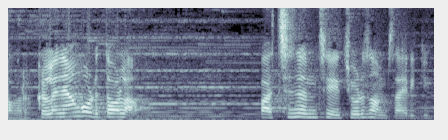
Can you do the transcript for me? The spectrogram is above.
അവർക്കുള്ള ഞാൻ കൊടുത്തോളാം. പച്ച ചെന്ന് ചേച്ചിയോട് സംസാരിക്കും.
